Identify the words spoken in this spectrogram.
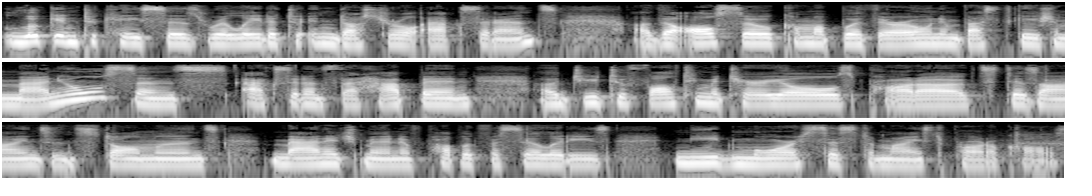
look into cases related to industrial accidents. Uh, they'll also come up with their own investigation manuals since accidents that happen uh, due to faulty materials, products, designs, installments, management of public facilities need more systemized protocols.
